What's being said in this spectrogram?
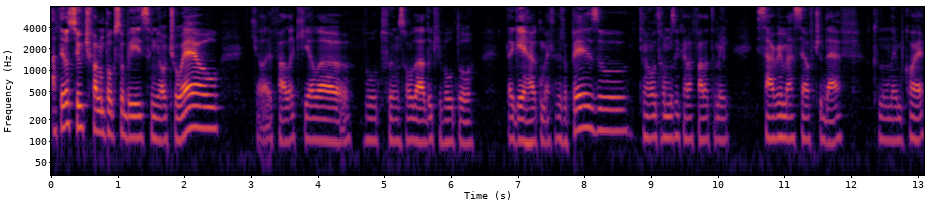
a Taylor Swift fala um pouco sobre isso em Too Well, que ela fala que ela voltou, foi um soldado que voltou da guerra com metade do peso. Tem outra música que ela fala também, Starving Myself to Death, que eu não lembro qual é.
